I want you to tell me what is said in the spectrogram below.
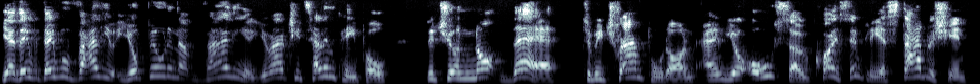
Yeah, they they will value it. You're building up value. You're actually telling people that you're not there to be trampled on, and you're also quite simply establishing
